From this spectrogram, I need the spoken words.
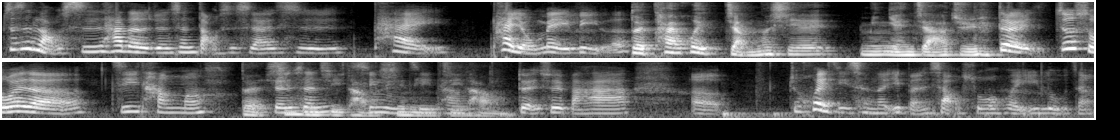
就是老师他的人生导师实在是太太有魅力了。对，太会讲那些名言佳句，对，就所谓的鸡汤吗？对，心人生灵鸡汤，心灵鸡汤鸡汤。对，所以把它呃就汇集成了一本小说回忆录这样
